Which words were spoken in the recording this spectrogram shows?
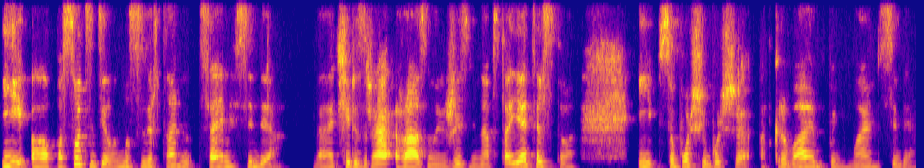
И, а, по сути дела, мы созерцаем сами себя – да, через разные жизненные обстоятельства, и все больше и больше открываем, понимаем себя.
